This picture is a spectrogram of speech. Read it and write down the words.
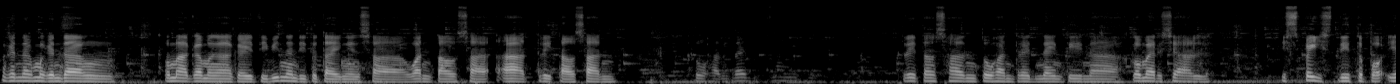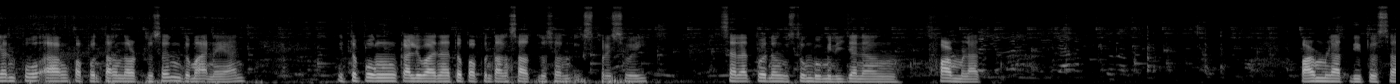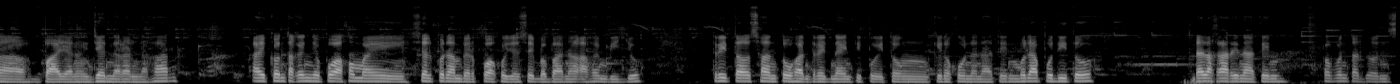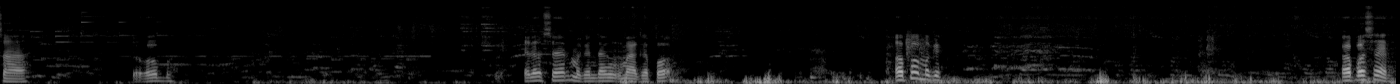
Magandang magandang umaga mga kay-TV. Nandito tayo ngayon sa 1,000 ah 3,200 3,290 na commercial space dito po. Yan po ang papuntang North Luzon. Dumaan na yan. Ito pong kaliwa na ito papuntang South Luzon Expressway. Sa lahat po ng gustong bumili dyan ng farm lot. Farm lot dito sa bayan ng General Lahar ay kontakin nyo po ako. May cellphone number po ako dyan sa ibaba ng aking video. 3,290 po itong kinukunan natin. Mula po dito lalakarin natin. Papunta doon sa loob. Hello sir. Magandang umaga po. Opo mag opo sir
